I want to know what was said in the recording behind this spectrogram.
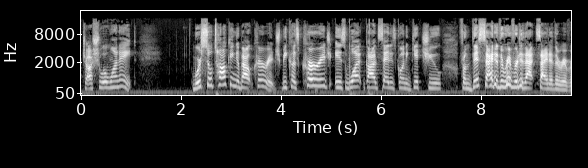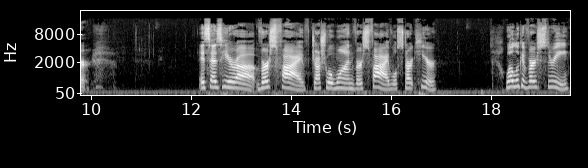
Joshua 1 8. We're still talking about courage because courage is what God said is going to get you from this side of the river to that side of the river. It says here, uh, verse 5, Joshua 1, verse 5. We'll start here. Well, look at verse 3.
